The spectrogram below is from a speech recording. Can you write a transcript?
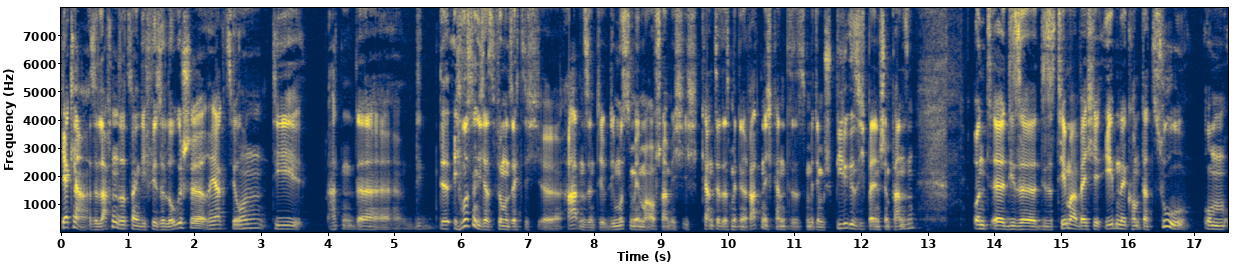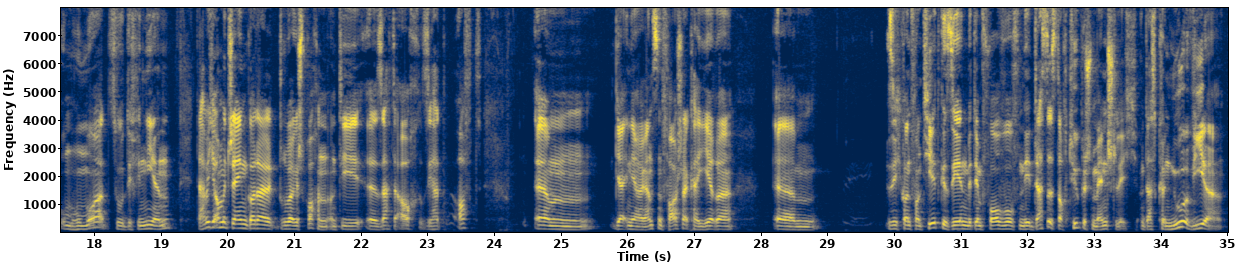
Ja klar, also Lachen sozusagen die physiologische Reaktion, die hatten, äh, die, die, ich wusste nicht, dass es 65 äh, Arten sind. Die, die musste mir mal aufschreiben. Ich, ich kannte das mit den Ratten, ich kannte das mit dem Spielgesicht bei den Schimpansen. Und äh, diese, dieses Thema, welche Ebene kommt dazu, um, um Humor zu definieren, da habe ich auch mit Jane Goddard drüber gesprochen und die äh, sagte auch, sie hat oft ähm, ja in ihrer ganzen Forscherkarriere ähm, sich konfrontiert gesehen mit dem Vorwurf, nee, das ist doch typisch menschlich und das können nur wir.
